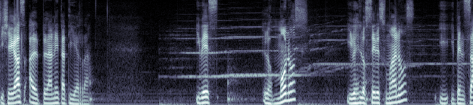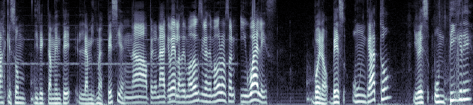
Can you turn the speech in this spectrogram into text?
y llegás al planeta Tierra y ves los monos y ves los seres humanos y, y pensás que son directamente la misma especie. No, pero nada que ver. Los Demodogs y los Demogorgon son iguales. Bueno, ves un gato y ves un tigre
